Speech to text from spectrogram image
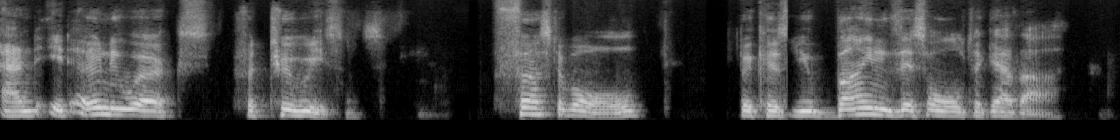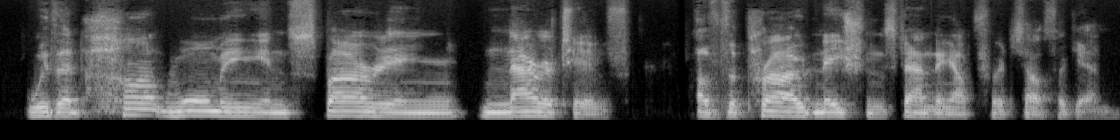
and it only works for two reasons. First of all, because you bind this all together with a heartwarming, inspiring narrative of the proud nation standing up for itself again.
